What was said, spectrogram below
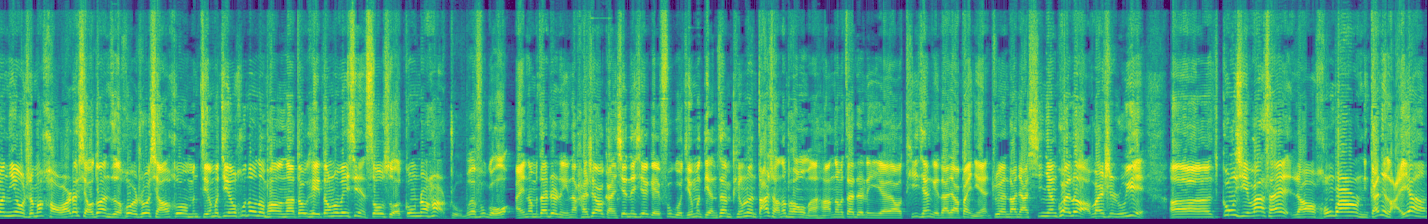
说你有什么好玩的小段子，或者说想要和我们节目进行互动的朋友呢，都可以登录微信搜索公众号主播复古。哎，那么在这里呢，还是要感谢那些给复古节目点赞、评论、打赏的朋友们哈。那么在这里也要提前给大家拜年，祝愿大家新年快乐，万事如意，呃，恭喜发财，然后红包你赶紧来呀！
